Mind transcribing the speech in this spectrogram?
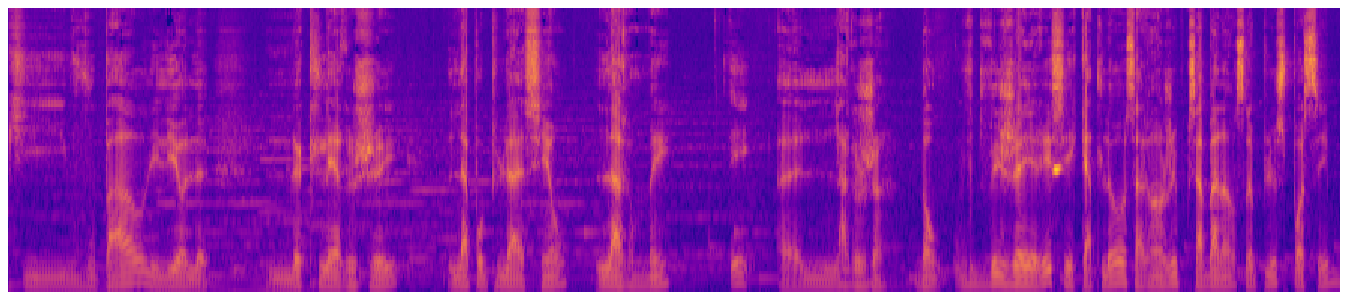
qui vous parlent. Il y a le, le clergé, la population, l'armée et l'argent. Donc, vous devez gérer ces quatre-là, s'arranger pour que ça balance le plus possible.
